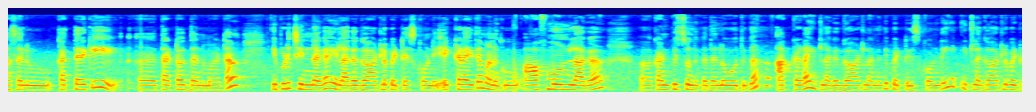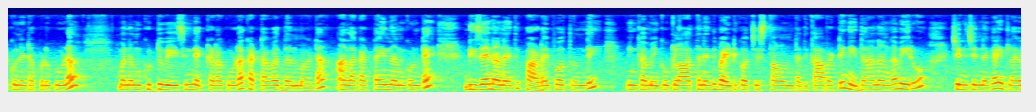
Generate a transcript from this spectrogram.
అసలు కత్తెరకి తట్టొద్దనమాట ఇప్పుడు చిన్నగా ఇలాగ ఘాట్లు పెట్టేసుకోండి. ఎక్కడైతే మనకు హాఫ్ మూన్ లాగా కనిపిస్తుంది కదా లోతుగా అక్కడ ఇట్లాగ ఘాట్లు అనేది పెట్టేసుకోండి. ఇట్లా ఘాట్లు పెట్టుకునేటప్పుడు కూడా మనం కుట్టు వేసింది ఎక్కడ కూడా కట్ అవ్వద్దనమాట అలా కట్ అయింది అనుకుంటే డిజైన్ అనేది పాడైపోతుంది. ఇంకా మీకు క్లాత్ అనేది బయటకు వచ్చేస్తూ ఉంటుంది. కాబట్టి నిదానంగా మీరు చిన్న చిన్నగా ఇట్లాగ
